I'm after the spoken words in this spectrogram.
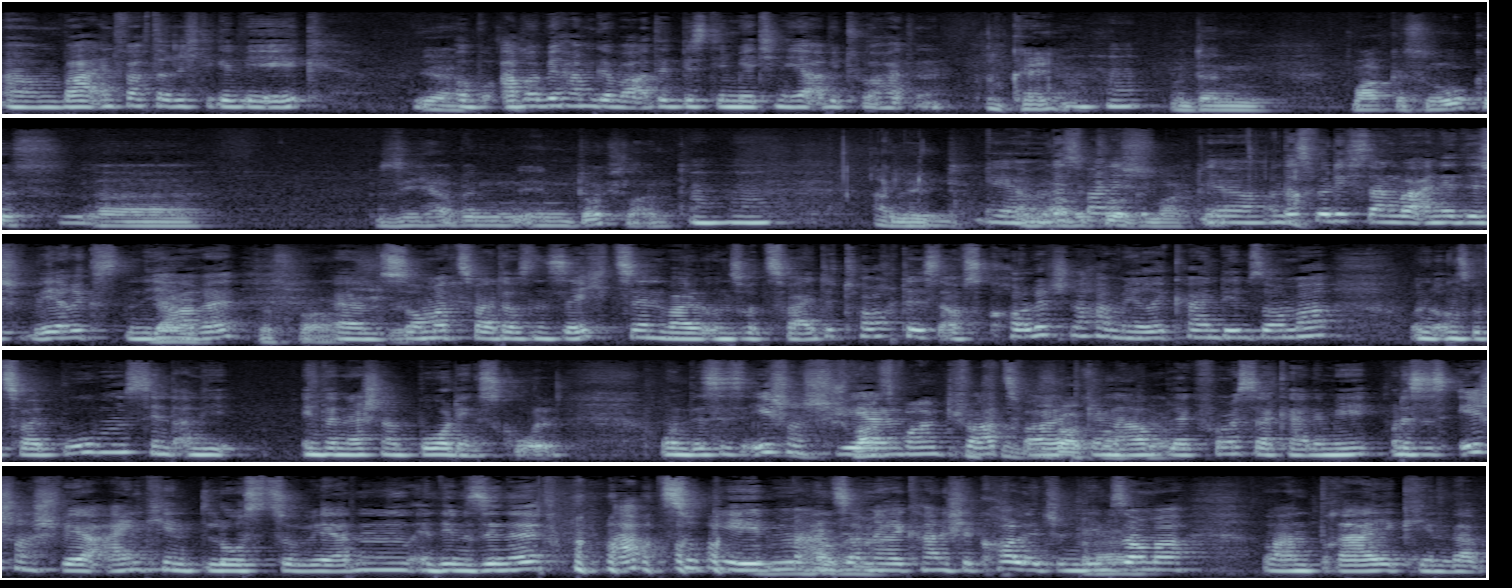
ähm, war einfach der richtige Weg. Ja. Ob- Aber wir haben gewartet, bis die Mädchen ihr Abitur hatten. Okay. Und dann Markus und Lukas, äh, sie haben in Deutschland gelebt Ja, und das, war Abitur nicht, gemacht. ja, und das würde ich sagen, war eine der schwierigsten Ja, Jahre. das war ähm. Sommer 2016, weil unsere zweite Tochter ist aufs College nach Amerika in dem Sommer und unsere zwei Buben sind an die International Boarding School. Und es ist eh schon schwer. Schwarzwald? Schwarzwald, Schwarzwald, genau, ja. Black Forest Academy. Und es ist eh schon schwer, ein Kind loszuwerden, in dem Sinne abzugeben ans amerikanische College. Und in dem. Sommer waren drei Kinder.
